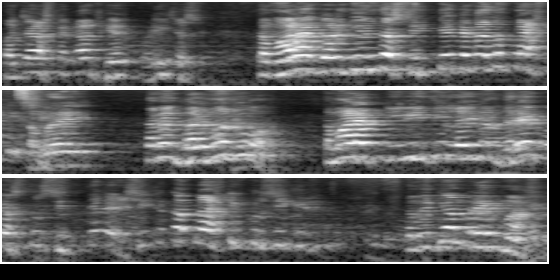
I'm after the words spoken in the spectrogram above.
પચાસ ટકા ફેર પડી જશે. તમારા ઘરની અંદર સિત્તેર ટકા તો પ્લાસ્ટિક છે. સમય. તમે ઘરમાં જુઓ. તમારા ટીવી થી લઈને દરેક વસ્તુ સિત્તેર એસી ટકા પ્લાસ્ટિક કૃષિ તમે કેમ બ્રેક મારશો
